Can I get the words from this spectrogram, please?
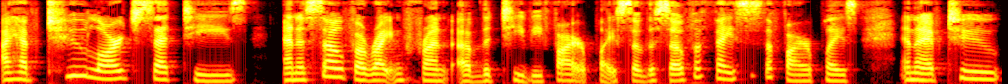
I have two large settees and a sofa right in front of the TV fireplace? So the sofa faces the fireplace, and I have two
